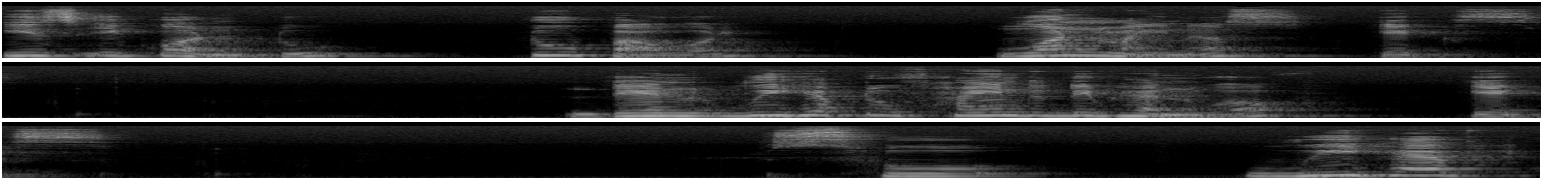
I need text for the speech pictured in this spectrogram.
is equal to 2 power 1 minus x. Then we have to find the value of x. So we have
